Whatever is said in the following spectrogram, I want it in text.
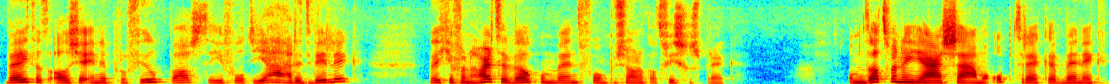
Weet dat als je in het profiel past en je voelt, ja, dit wil ik, dat je van harte welkom bent voor een persoonlijk adviesgesprek. Omdat we een jaar samen optrekken, ben ik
